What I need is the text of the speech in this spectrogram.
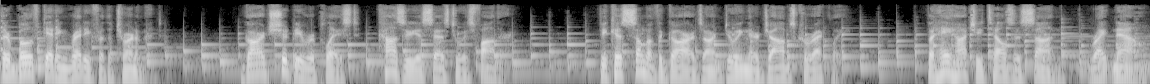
They're both getting ready for the tournament. Guards should be replaced, Kazuya says to his father. Because some of the guards aren't doing their jobs correctly. But Heihachi tells his son, right now,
